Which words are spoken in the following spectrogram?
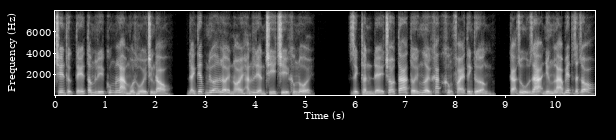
trên thực tế tâm lý cũng là một hồi chứng đau đánh tiếp nữa lời nói hắn liền chi chỉ không nổi. Dịch thần để cho ta tới người khác không phải tinh tưởng cả dù ra nhưng là biết rất rõ.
